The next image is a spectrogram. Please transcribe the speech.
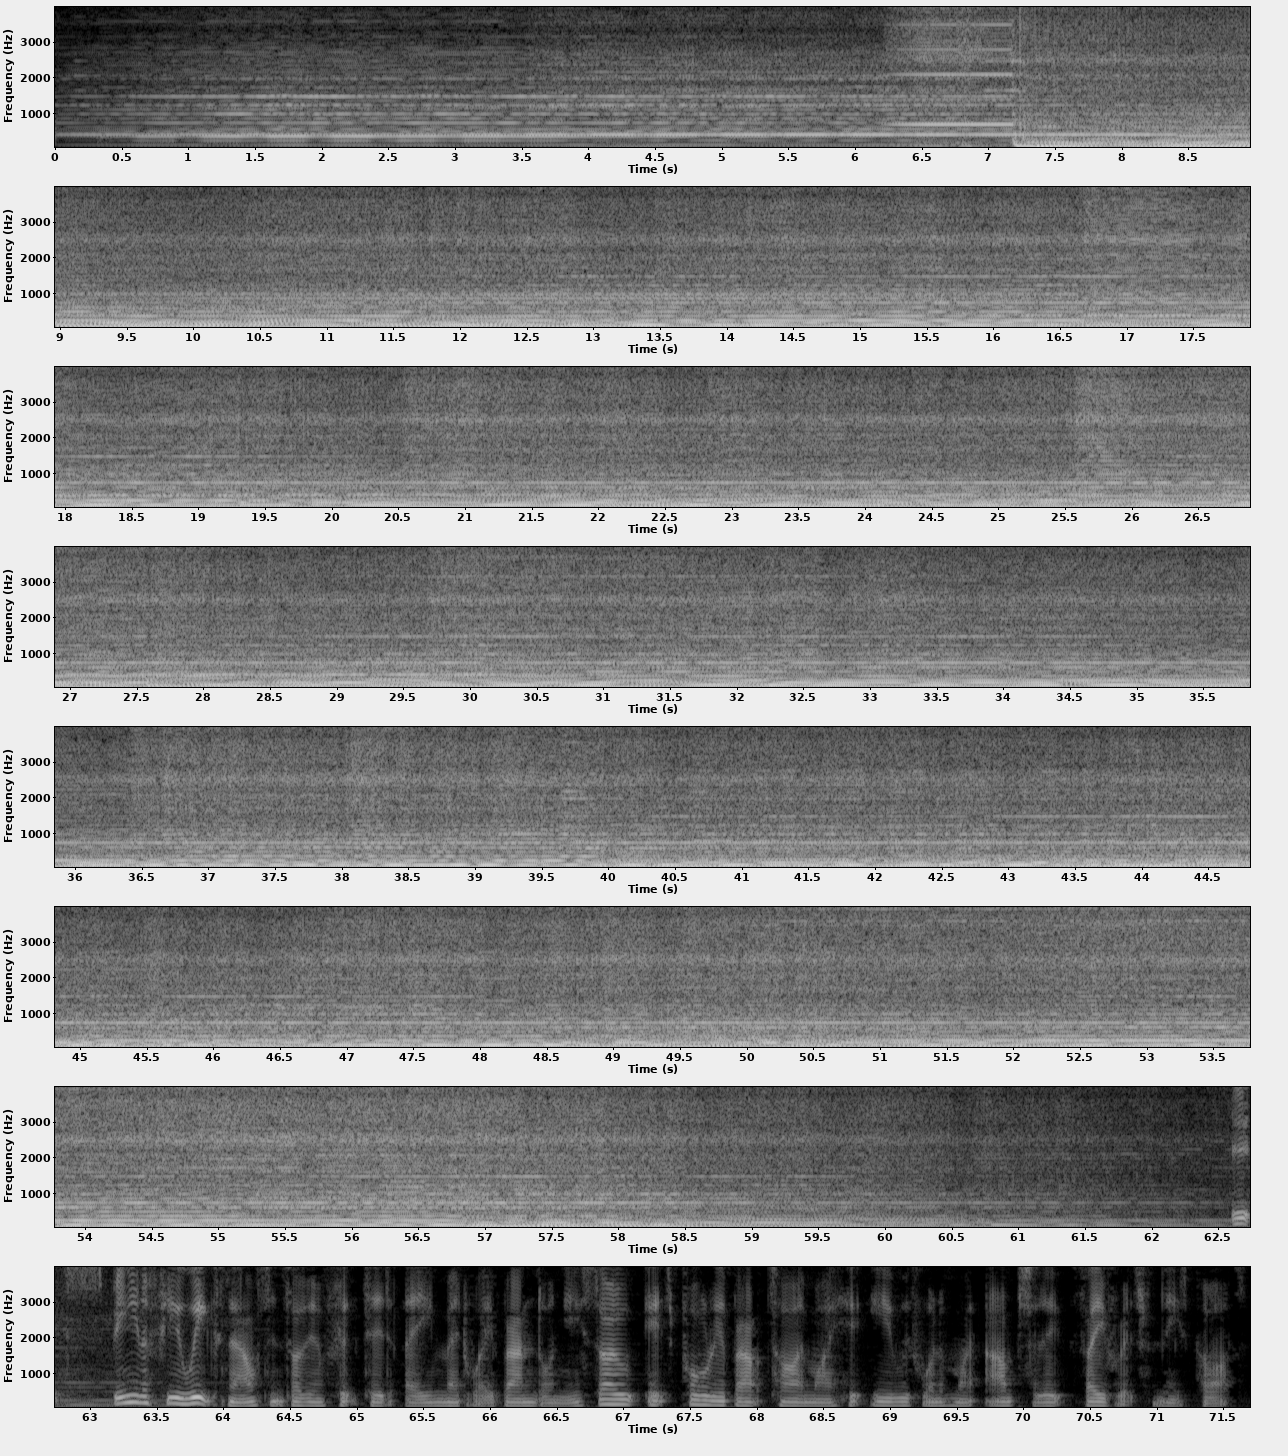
Weeks now since I've inflicted a Medway band on you, so it's probably about time I hit you with one of my absolute favourites from these parts.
